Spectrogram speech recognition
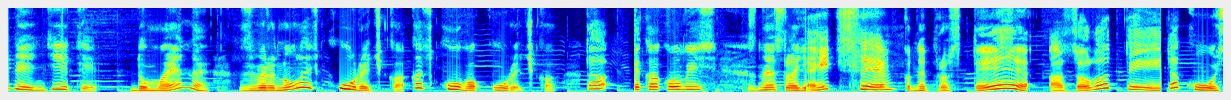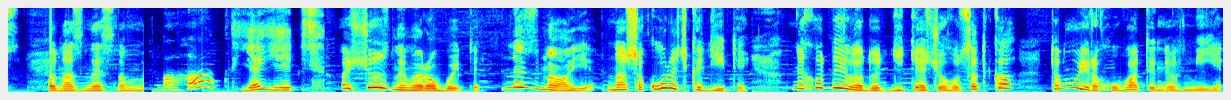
день, діти. До мене звернулась курочка, казкова курочка, та яка колись знесла яйце не просте, а золоте. Так ось вона знесла Багато яєць. А що з ними робити? Не знає. Наша курочка, діти, не ходила до дитячого садка, тому й рахувати не вміє.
